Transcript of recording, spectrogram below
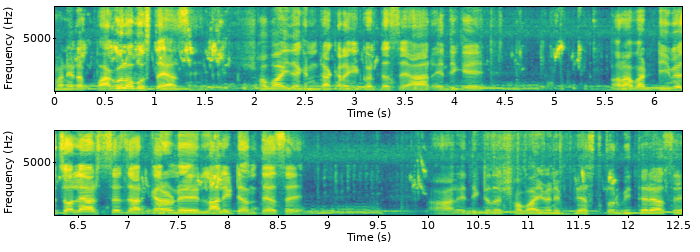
মানে এটা পাগল অবস্থায় আছে। সবাই দেখেন ডাকাডাকি করতেছে, আর এদিকে আর আবার ডিমে চলে আসছে, যার কারণে লালি টানতে আছে। আর এদিকটাতে সবাই মানে ব্যস্তর ভিতরে আছে।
